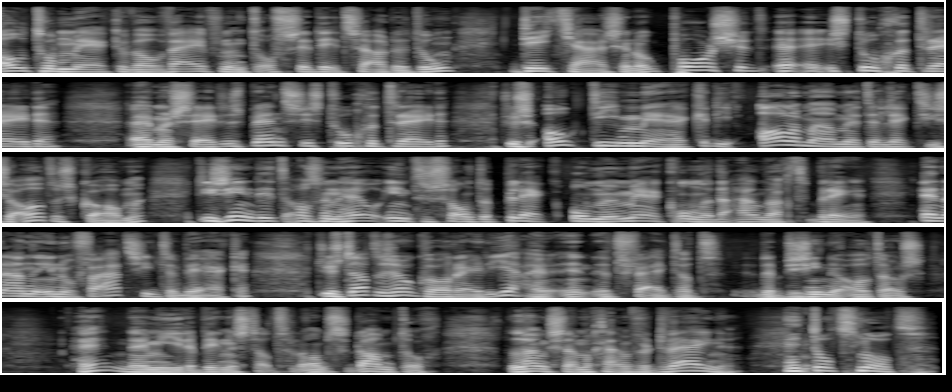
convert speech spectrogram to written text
automerken wel wijfelend of ze dit zouden doen. Dit jaar zijn ook Porsche uh, is toegetreden, uh, Mercedes-Benz is toegetreden. Dus ook die merken die allemaal met elektrische auto's komen, die zien dit als een heel interessante plek om hun merk onder de aandacht te brengen en aan innovatie te werken. Dus dat is ook wel reden. Ja, en het feit dat de benzineauto's, hè, neem hier de binnenstad van Amsterdam toch, langzaam gaan verdwijnen. En tot slot,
